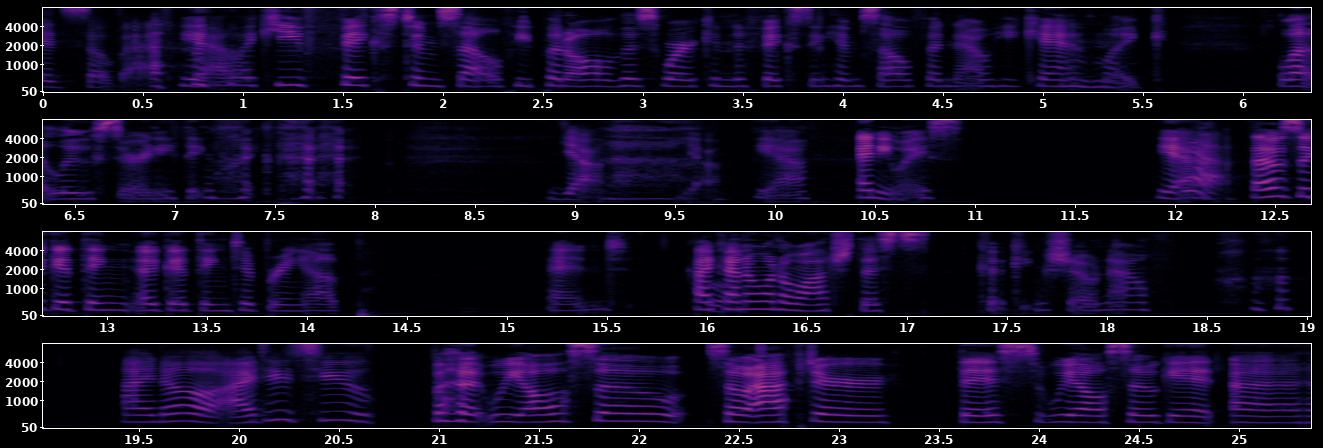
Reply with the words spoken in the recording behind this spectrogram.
it's so bad Yeah, like he fixed himself. He put all this work into fixing himself and now he can't Mhm. like let loose or anything like that. Yeah yeah Yeah. Anyways. Yeah, Yeah. That was a good thing a good thing to bring up. And I kind of want to watch this cooking show now. i know i do too But we also so after this we also get a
